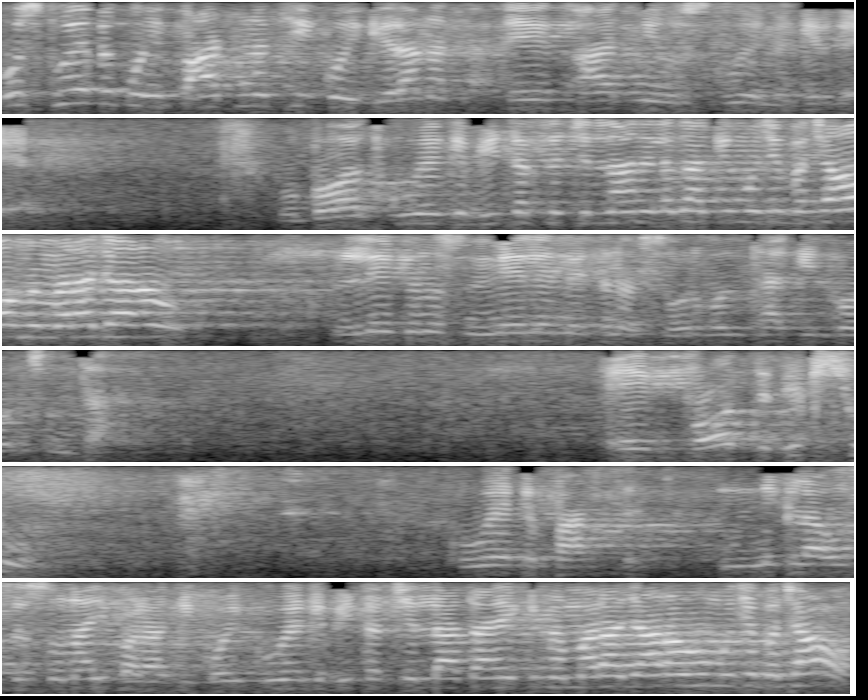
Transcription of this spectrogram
उस कुएँ पे कोई पाट न थी, कोई गिरा न था। एक आदमी उस कुएँ में गिर गया। वो बहुत कुएँ के भीतर से चिल्लाने लगा कि मुझे बचाओ, मैं मरा जा रहा हूँ। लेकिन उस मेले में इतना शोरगुल था कि कौन सुनता? एक बौद्ध भिक्षु कुएँ के पास से निकला, उसे सुनाई पड़ा कि कोई कुएँ के भीतर चिल्लाता है कि मैं मरा जा रहा हूँ, मुझे बचाओ।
